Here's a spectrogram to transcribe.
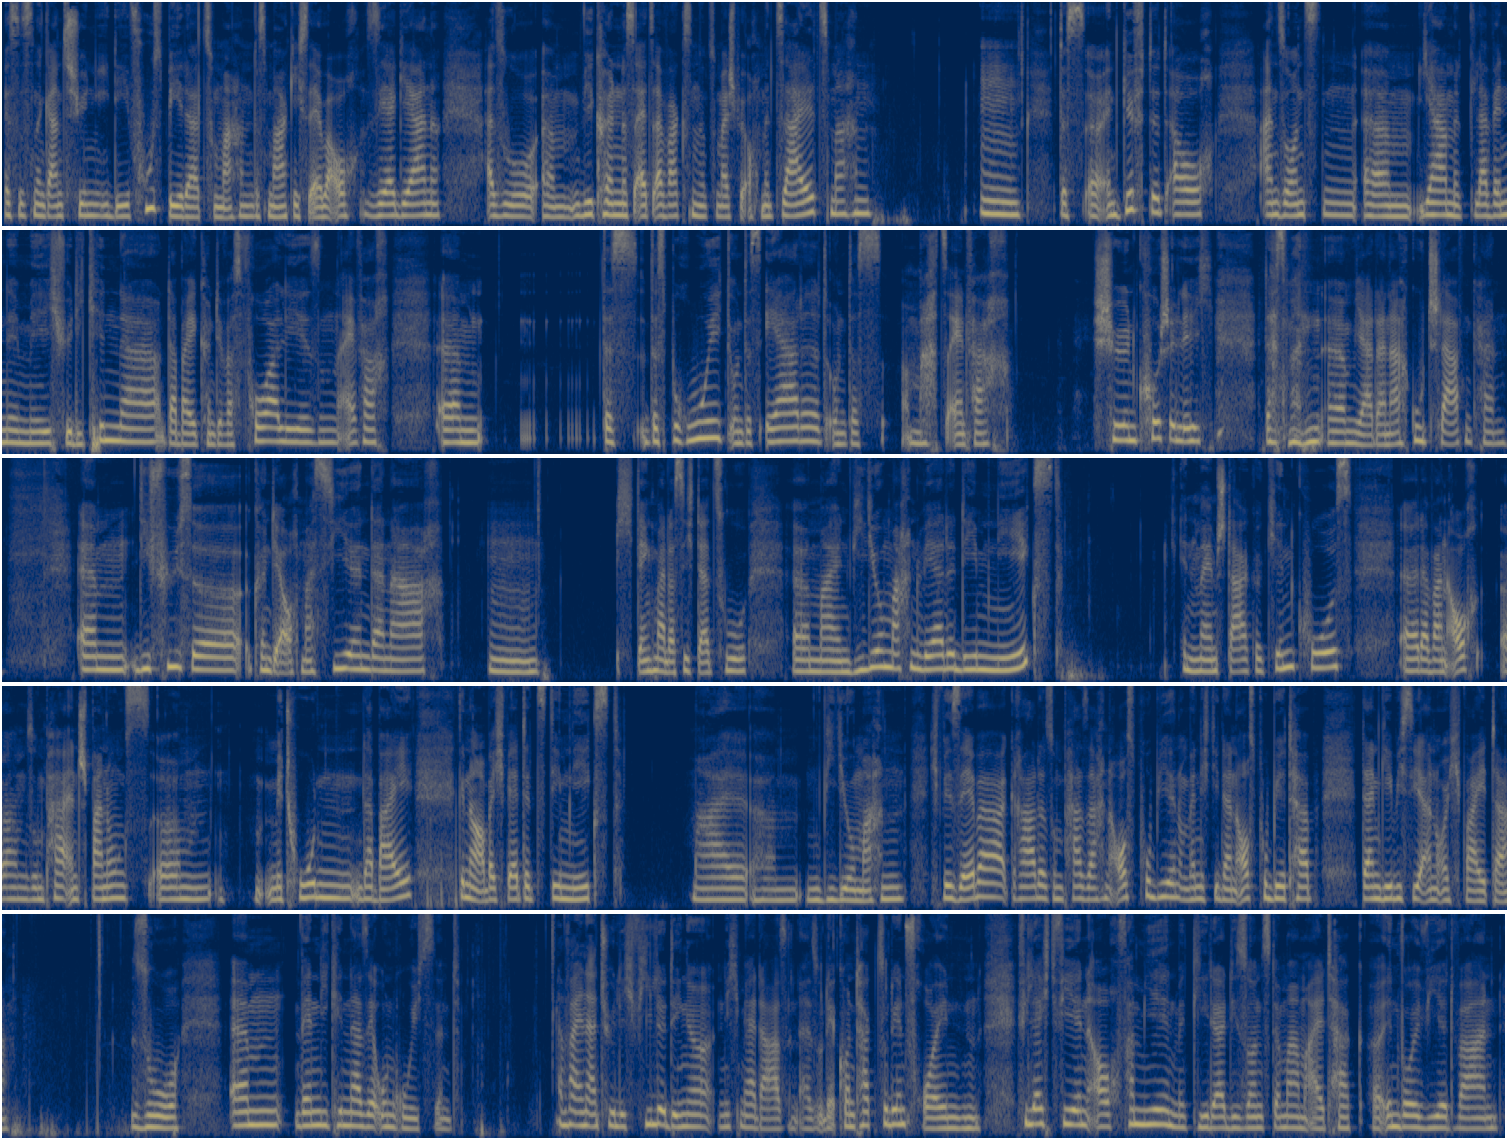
ist es eine ganz schöne Idee, Fußbäder zu machen. Das mag ich selber auch sehr gerne. Also ähm, wir können das als Erwachsene zum Beispiel auch mit Salz machen. Mm, das äh, entgiftet auch. Ansonsten ähm, ja mit Lavendelmilch für die Kinder. Dabei könnt ihr was vorlesen. Einfach ähm, das, das beruhigt und das erdet und das macht es einfach schön kuschelig, dass man ähm, ja danach gut schlafen kann. Ähm, die Füße könnt ihr auch massieren danach. Mm, ich denke mal, dass ich dazu äh, mal ein Video machen werde demnächst in meinem starke Kind Kurs. Äh, da waren auch ähm, so ein paar Entspannungsmaßnahmen Methoden dabei. Genau, aber ich werde jetzt demnächst mal ähm, ein Video machen. Ich will selber gerade so ein paar Sachen ausprobieren und wenn ich die dann ausprobiert habe, dann gebe ich sie an euch weiter. So, ähm, wenn die Kinder sehr unruhig sind weil natürlich viele Dinge nicht mehr da sind. Also der Kontakt zu den Freunden. Vielleicht fehlen auch Familienmitglieder, die sonst immer im Alltag äh, involviert waren.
